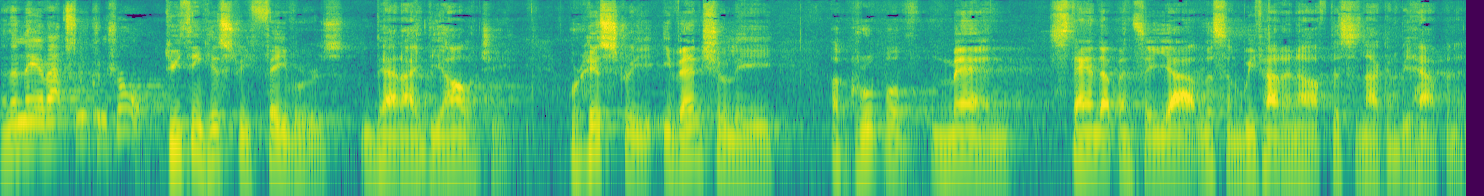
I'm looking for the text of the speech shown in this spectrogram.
And then they have absolute control. Do you think history favors that ideology? Where history eventually, a group of men stand up and say, yeah, listen, we've had enough. This is not going to be happening.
